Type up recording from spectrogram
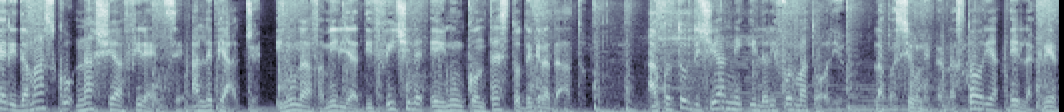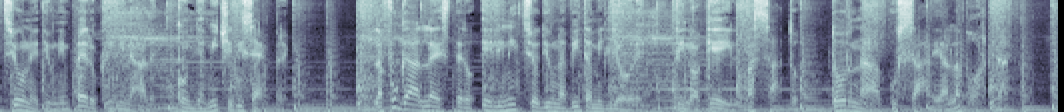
Vieri Damasco nasce a Firenze, alle piagge, in una famiglia difficile e in un contesto degradato. A 14 anni il riformatorio, la passione per la storia e la creazione di un impero criminale con gli amici di sempre. La fuga all'estero e l'inizio di una vita migliore, fino a che il passato torna a bussare alla porta.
